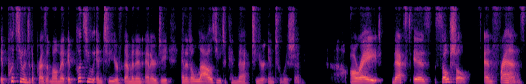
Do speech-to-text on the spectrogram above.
It puts you into the present moment, it puts you into your feminine energy, and it allows you to connect to your intuition. All right, next is social and friends.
